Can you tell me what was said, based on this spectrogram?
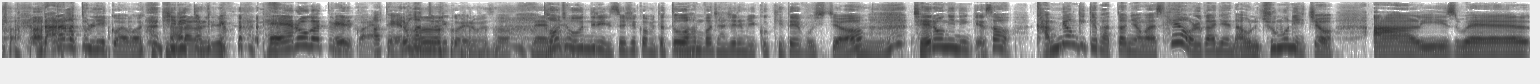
나라가 뚫릴 거야 막 길이 뚫릴. 대로가 뚫릴 거야. 아 대로가 뚫릴 거야 이러면서. 더 좋은 일이 있으실 겁니다. 또 한번 자신을 믿고 기대해 보시죠. 제롱이님께서 감명 깊게 봤던 영화 새 얼간이에 나오는 주문이 있죠. All is well,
